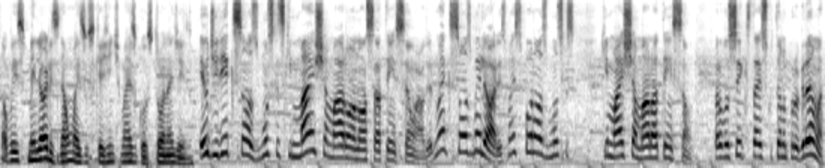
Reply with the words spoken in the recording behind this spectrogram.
Talvez melhores não, mas os que a gente mais gostou, né, Jason? Eu diria que são as músicas que mais chamaram a nossa atenção, Elder. Não é que são as melhores, mas foram as músicas que mais chamaram a atenção. Para você que está escutando o programa,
